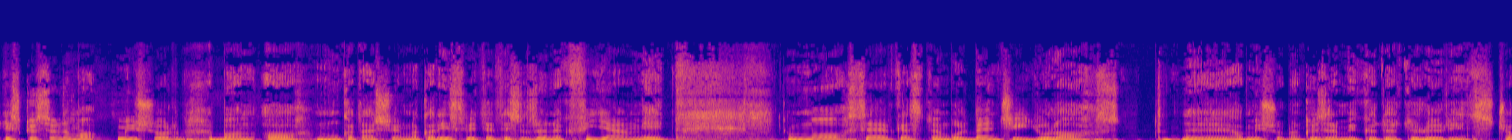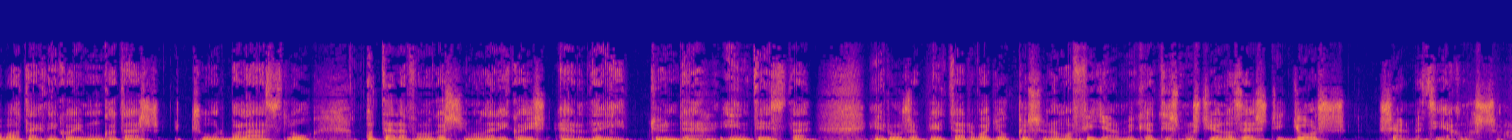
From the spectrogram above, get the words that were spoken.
És köszönöm a műsorban a munkatársaimnak a részvételt és az önök figyelmét. Ma szerkesztőm volt Bencsik Gyula, a műsorban közreműködött Lőrinc Csaba, technikai munkatárs Csorba László, a telefonokat Simon Erika és Erdei Tünde intézte. Én Rózsa Péter vagyok, köszönöm a figyelmüket, és most jön az esti gyors Selmeci Jánossal.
